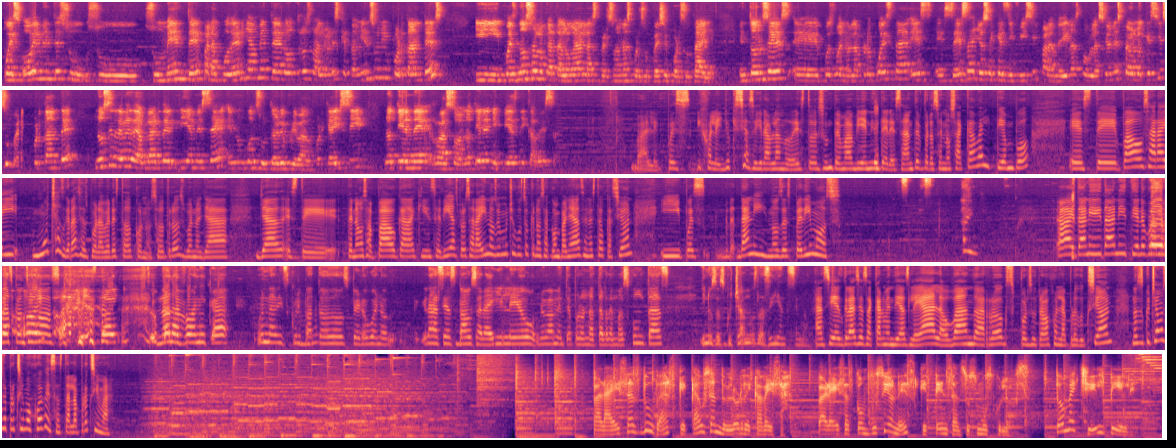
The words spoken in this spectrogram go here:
pues obviamente su, su, su mente para poder ya meter otros valores que también son importantes y pues no solo catalogar a las personas por su peso y por su talla. Entonces, eh, pues bueno, la propuesta es, es esa, yo sé que es difícil para medir las poblaciones, pero lo que sí es súper importante, no se debe de hablar del IMC en un consultorio privado, porque ahí sí no tiene razón, no tiene ni pies ni cabeza. Vale, pues híjole, yo quisiera seguir hablando de esto, es un tema bien interesante, pero se nos acaba el tiempo. Este, Pau, Saraí, muchas gracias por haber estado con nosotros. Bueno, ya, ya este, tenemos a Pau cada 15 días, pero Saraí, nos dio mucho gusto que nos acompañaras en esta ocasión. Y pues, Dani, nos despedimos. Ay, Dani, Dani tiene problemas con su voz. estoy súper afónica. Una disculpa a todos, pero bueno, gracias Pau, y Leo, nuevamente por una tarde más juntas y nos escuchamos la siguiente semana. Así es, gracias a Carmen Díaz Leal, a Obando, a Rox por su trabajo en la producción. Nos escuchamos el próximo jueves. Hasta la próxima. Para esas dudas que causan dolor de cabeza. Para esas confusiones que tensan sus músculos. Tome Chill Pill.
